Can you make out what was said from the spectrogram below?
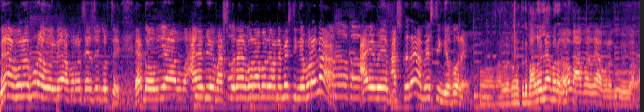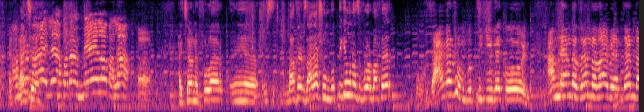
লেখাপড়া পুরা ওই লেখাপড়া শেষ হয়ে করছে একদম ইয়া আইএ বিএ পাস করে আর বরাবর অনেক মেস্টিং এ পড়ে না? আইএ বিএ পাস করে মেস্টিং এ পড়ে। ও আল্লাহর মতো তো ভালোই লেখাপড়া করছে। বাবা লেখাপড়া খুবই ভালো। আচ্ছা। ভাই মেলা হ্যাঁ। আচ্ছা মানে ফুলার ইয়া, বাপের জায়গা সম্পত্তি কেমন আছে ফুলার বাপের জায়গা সম্পত্তি কি দেখুন আপনি এন্দা জেন্দা যাইবেন জেন্দা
